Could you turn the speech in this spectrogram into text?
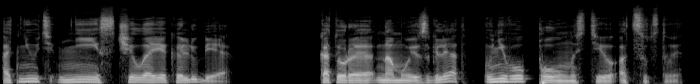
отнюдь не из человеколюбия, которое, на мой взгляд, у него полностью отсутствует.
